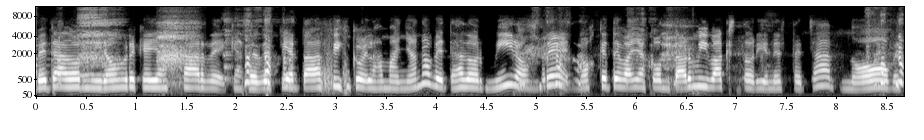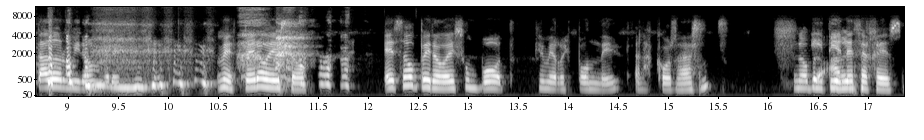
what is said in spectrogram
Vete a dormir, hombre, que ya es tarde. ¿Que haces despierta a las 5 de la mañana? Vete a dormir, hombre. No es que te vaya a contar mi backstory en este chat. No, vete a dormir, hombre. Me espero eso. Eso, pero es un bot que me responde a las cosas. No, pero, Y tiene ver, CGs.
